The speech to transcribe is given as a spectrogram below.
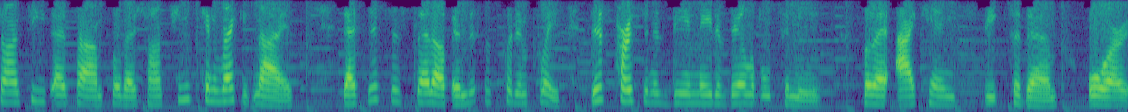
Shantice at times, so that Shantice can recognize that this is set up and this is put in place. This person is being made available to me, so that I can speak to them, or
